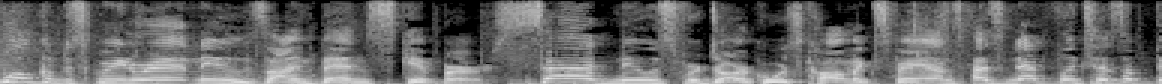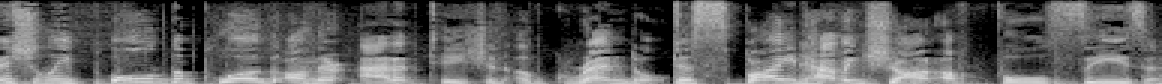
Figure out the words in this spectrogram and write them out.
Welcome to Screen Rant News. I'm Ben Skipper. Sad news for Dark Horse Comics fans as Netflix has officially pulled the plug on their adaptation of Grendel, despite having shot a full season.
